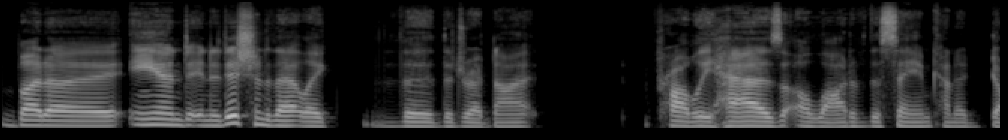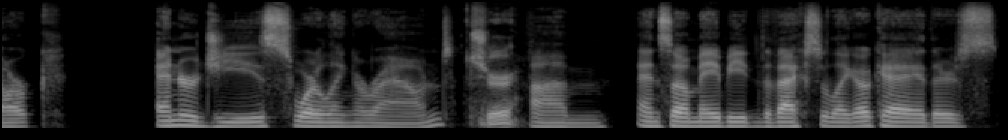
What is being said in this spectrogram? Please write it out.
but uh, and in addition to that, like the the dreadnought probably has a lot of the same kind of dark energies swirling around. Sure. Um, and so maybe the Vex are like, okay, there's,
